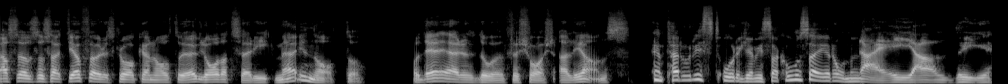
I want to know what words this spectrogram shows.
Alltså som sagt, jag förespråkar NATO. Jag är glad att Sverige gick med i NATO. Och det är då en försvarsallians. En terroristorganisation säger hon. Nej, aldrig i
